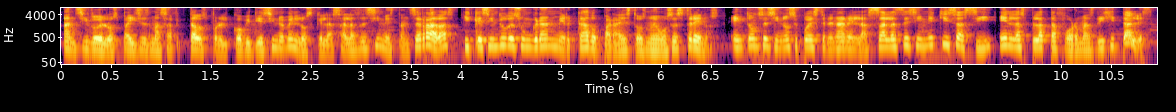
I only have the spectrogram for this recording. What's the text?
han sido de los países más afectados por el COVID-19 en los que las salas de cine están cerradas y que sin duda es un gran mercado para estos nuevos estrenos. Entonces si no se puede estrenar en las salas de cine, quizás sí en las plataformas digitales.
